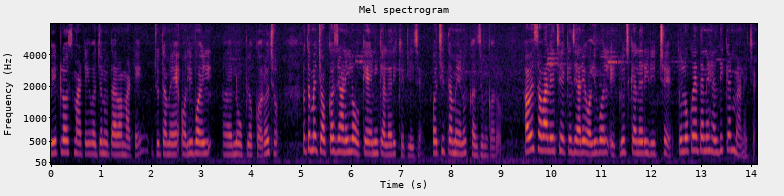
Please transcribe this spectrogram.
વેટ લોસ માટે, વજન ઉતારવા માટે જો તમે ઓલિવ ઓઇલ નો ઉપયોગ કરો છો, તો તમે ચોક્કસ જાણી લો કે એની કેલરી કેટલી છે. પછી તમે એનું કન્ઝ્યુમ કરો. હવે સવાલ એ છે કે જ્યારે ઓલિવ ઓઇલ એટલું જ કેલરી રીચ છે, તો લોકોએ તેને હેલ્ધી કેમ માને છે?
